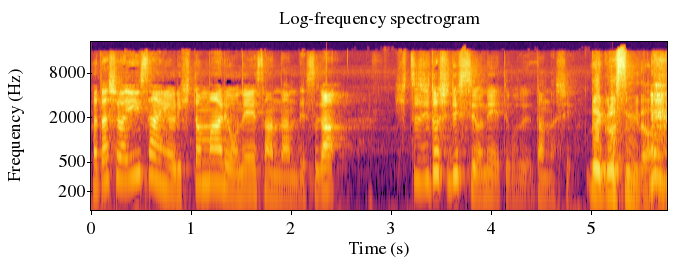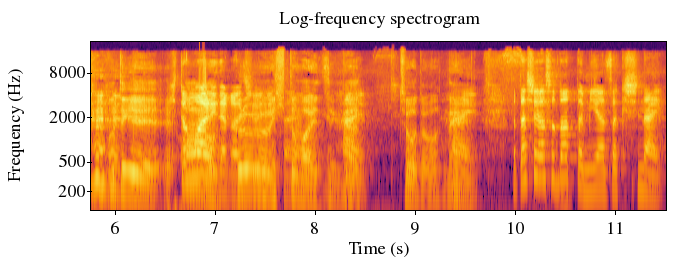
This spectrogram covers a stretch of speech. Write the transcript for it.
私は E さんより一回りお姉さんなんですが、羊年ですよねということで、旦那氏。 네, 그렇습니다. 어떻게 히토마리 다가 그러면 주인이잖아 ちょうど、ね、はい。私が育った宮崎市内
